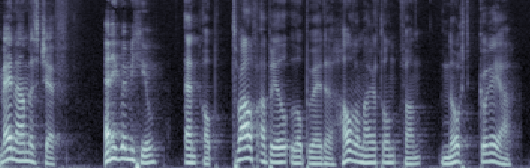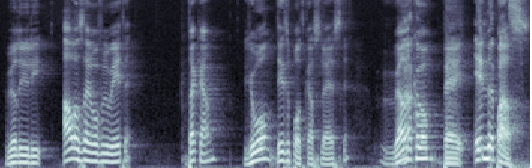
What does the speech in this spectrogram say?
Mijn naam is Jeff En ik ben Michiel. en op 12 april lopen wij de halve marathon van Noord-Korea. Willen jullie alles daarover weten? Dat kan. Gewoon deze podcast luisteren. Welkom bij In de Pas.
